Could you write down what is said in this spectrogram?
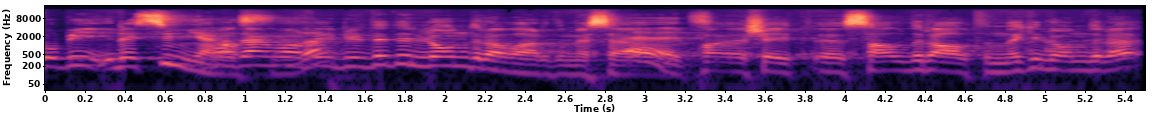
o bir resim yani Modern aslında. Warfare 1'de de Londra vardı mesela. Evet. Pa- şey e, saldırı altındaki Londra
